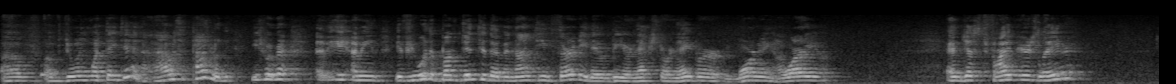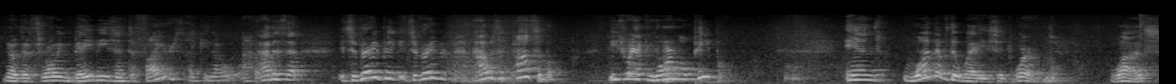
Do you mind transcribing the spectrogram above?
of, of doing what they did? How is it possible? These were, I mean, if you would have bumped into them in 1930, they would be your next door neighbor. Good morning, how are you? And just five years later, you know, they're throwing babies into fires. Like, you know, how does that? It's a very big. It's a very big. How is it possible? These were like normal people. And one of the ways it worked was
